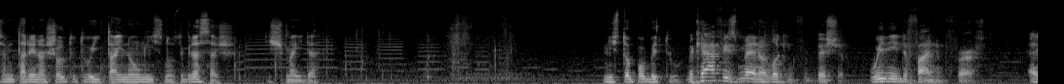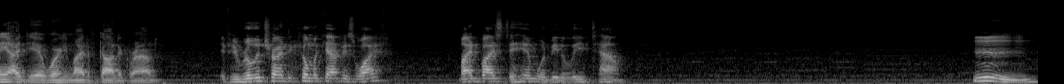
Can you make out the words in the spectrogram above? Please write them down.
Jsem tady našel tu tvoji tajnou místnost. Kde seš, šmejde? Místo pobytu. McAfee's men are looking for Bishop. We need to find him first. Any idea where he might have gone to ground? If he really tried to kill McAfee's wife, my advice to him would be to leave town. Hmm.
